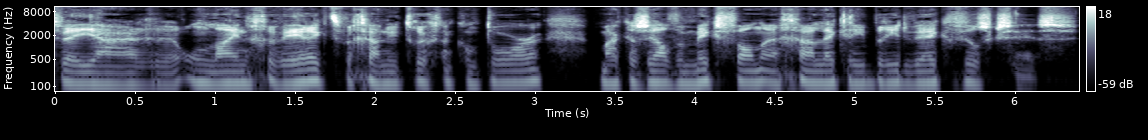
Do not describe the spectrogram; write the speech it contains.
twee jaar eh, online gewerkt. We gaan nu terug naar kantoor. Maak er zelf een mix van en ga lekker hybride werken. Veel succes.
